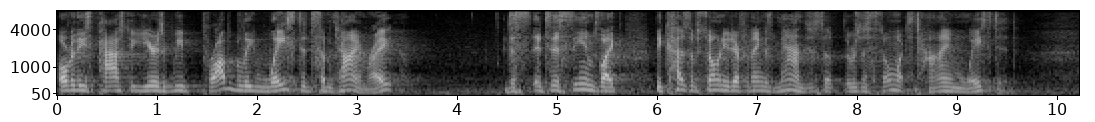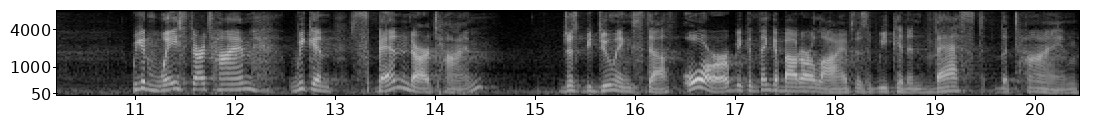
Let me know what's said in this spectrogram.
over these past two years, we probably wasted some time, right? It just seems like because of so many different things, man, just a, there was just so much time wasted. We can waste our time, we can spend our time, just be doing stuff, or we can think about our lives as we can invest the time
